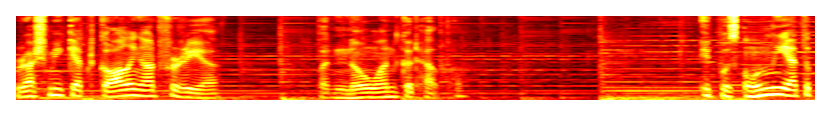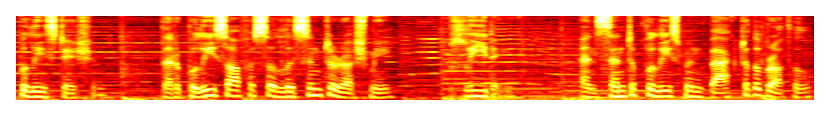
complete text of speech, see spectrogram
Rashmi kept calling out for Ria, but no one could help her. It was only at the police station that a police officer listened to Rashmi pleading and sent a policeman back to the brothel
